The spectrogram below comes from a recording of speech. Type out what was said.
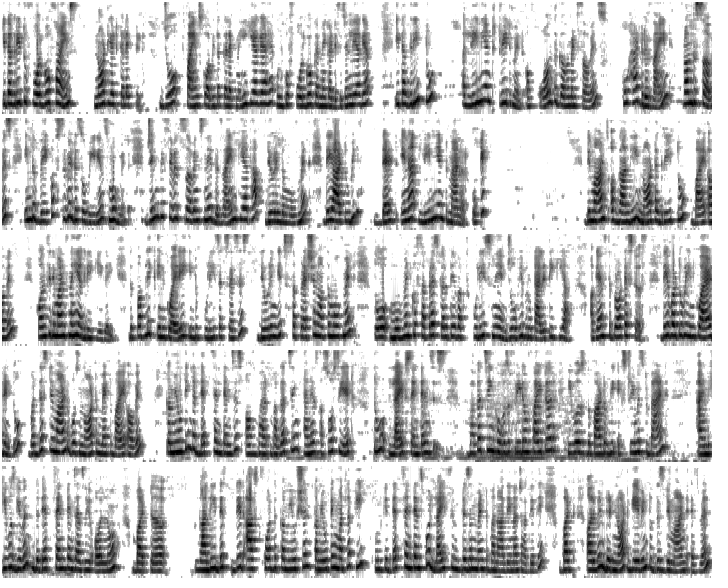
it agree to forgo fines not yet collected जो फाइन्स को अभी तक कलेक्ट नहीं किया गया है उनको फोरगो करने का डिसीजन लिया गया it agree to a lenient treatment of all the government servants who had resigned from the service in the wake of civil disobedience movement. जिन भी civil servants ने resign किया था during the movement, they are to be dealt in a lenient manner. Okay? Demands of Gandhi not agreed to by Irwin कौन सी demands नहीं agree की गई the public inquiry into police successes during its suppression of the movement तो movement को suppress करते वक्त police ने जो भी ब्रुटैलिटी किया the protesters they were to be inquired into but this demand was not met by Irwin commuting the death sentences of Bhagat Singh and his associate to life sentences. Bhagat Singh, who was a freedom fighter, he was the part of the extremist band and he was given the death sentence as we all know. But uh, did ask for the commutation commuting मतलब कि उनके death sentence को life imprisonment बना देना चाहते थे But Irwin did not give in to this demand as well.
